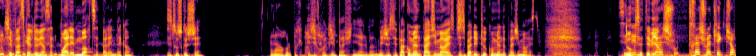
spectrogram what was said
Je sais pas ce qu'elle devient. Cette... Moi elle est morte cette baleine, d'accord? C'est tout ce que je sais. Elle a un rôle Et je crois que j'ai pas fini l'album, mais je sais pas combien de pages il me reste. Je sais pas du tout combien de pages il me reste. Donc, une c'était bien. Très, chou- très chouette lecture,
